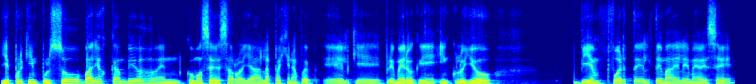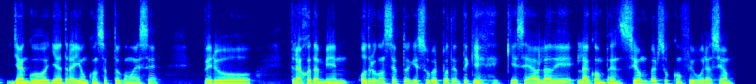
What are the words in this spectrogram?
y es porque impulsó varios cambios en cómo se desarrollaban las páginas web. El que primero que incluyó bien fuerte el tema del MVC, Django ya traía un concepto como ese, pero trajo también otro concepto que es súper potente, que, que se habla de la convención versus configuración.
